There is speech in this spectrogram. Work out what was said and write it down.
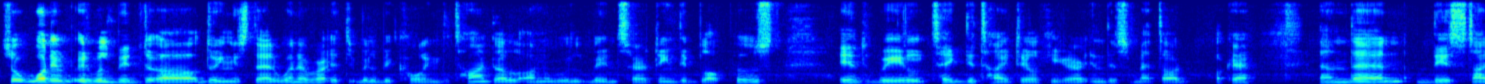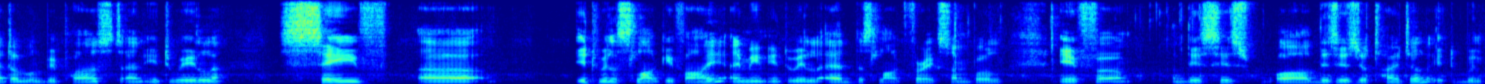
So what it, it will be uh, doing is that whenever it will be calling the title and we will be inserting the blog post it will take the title here in this method okay? And then this title will be passed and it will save uh, it will slugify I mean it will add the slug. For example if um, this is uh, this is your title it will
